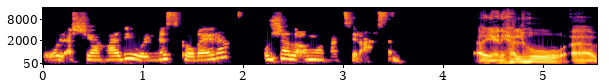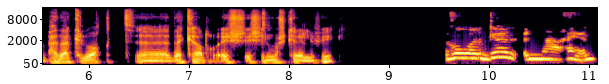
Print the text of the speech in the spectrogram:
والأشياء هذه والمسك وغيره وإن شاء الله أمورها تصير أحسن. آه، يعني هل هو آه، بهذاك الوقت آه، ذكر إيش إيش المشكلة اللي فيك؟ هو قال إنه عين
